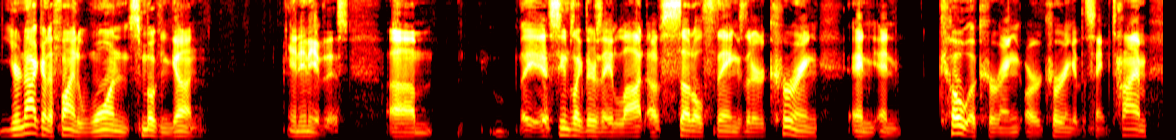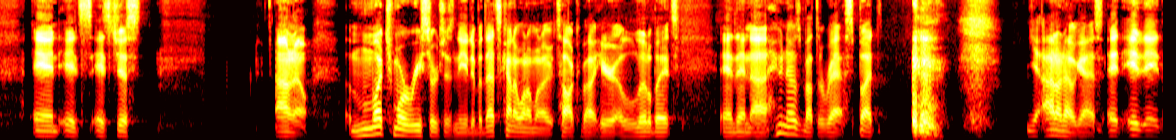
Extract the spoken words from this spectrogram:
you're not going to find one smoking gun in any of this. Um, it seems like there's a lot of subtle things that are occurring and and co-occurring or occurring at the same time. And it's it's just I don't know. Much more research is needed, but that's kind of what I'm going to talk about here a little bit, and then uh, who knows about the rest. But yeah, I don't know, guys. It, it, it,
